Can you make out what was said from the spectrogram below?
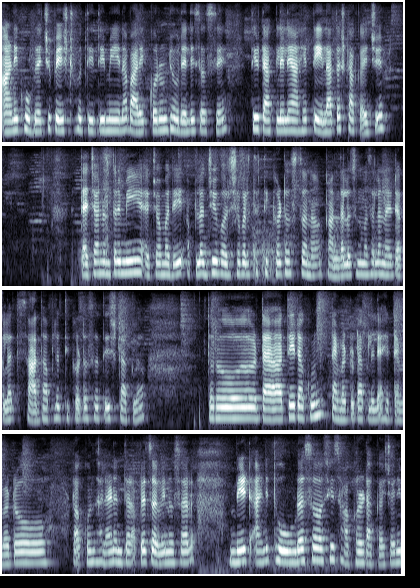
आणि खोबऱ्याची पेस्ट होती ती मी ना बारीक करून ठेवलेलीच असते. ती टाकलेली आहे. तेलातच टाकायची. त्याच्यानंतर मी याच्यामध्ये आपलं जे वर्षभरचं तिखट असतं ना कांदा लसूण मसाला नाही टाकला साधं आपलं तिखट असतं तेच टाकलं. तर त्या ते टाकून टॅमॅटो टाकलेले आहे टॅमॅटो टाकून झाल्यानंतर आपल्या चवीनुसार मीठ आणि थोडंसं अशी साखर टाकायची. आणि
